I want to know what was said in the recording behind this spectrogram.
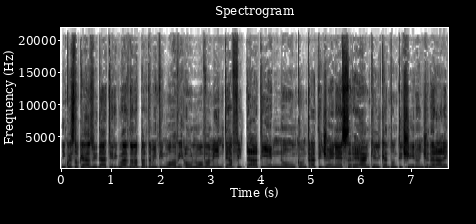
In questo caso i dati riguardano appartamenti nuovi o nuovamente affittati e non contratti già in essere. Anche il Canton Ticino in generale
